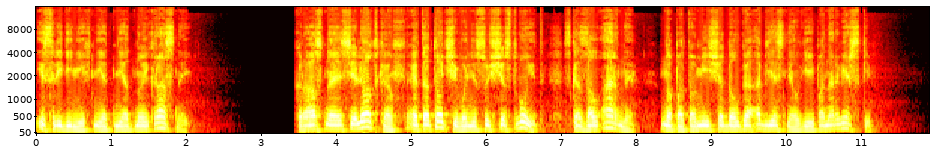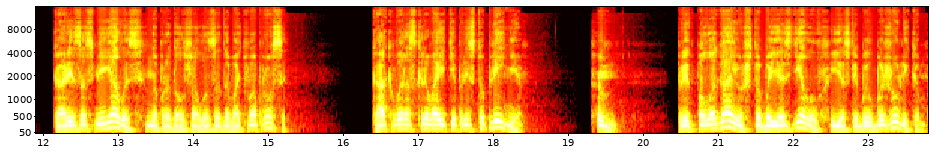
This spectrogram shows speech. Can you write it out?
и среди них нет ни одной красной». «Красная селедка — это то, чего не существует», — сказал Арне но потом еще долго объяснял ей по-норвежски. Кари засмеялась, но продолжала задавать вопросы. «Как вы раскрываете преступление?» «Хм, предполагаю, что бы я сделал, если был бы жуликом,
